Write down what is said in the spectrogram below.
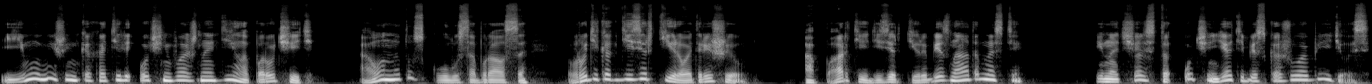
Ему, Мишенька, хотели очень важное дело поручить, а он на ту скулу собрался, вроде как дезертировать решил. А партии дезертиры без надобности. И начальство очень, я тебе скажу, обиделось.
